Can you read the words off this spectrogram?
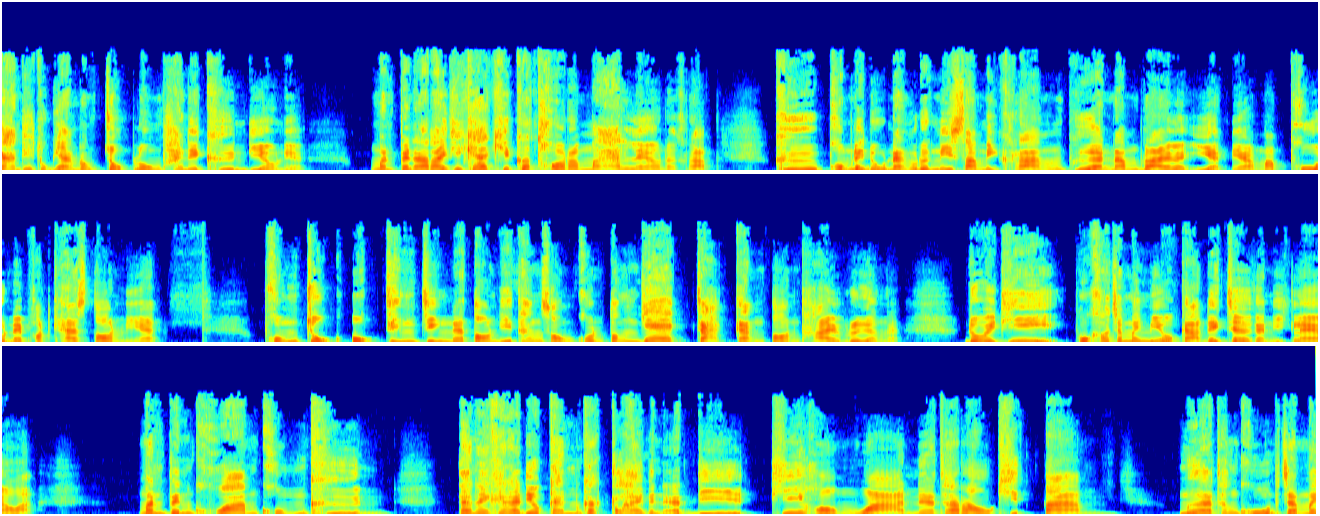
การที่ทุกอย่างต้องจบลงภายในคืนเดียวเนี่ย มันเป็นอะไรที่แค่คิดก็ทรมานแล้วนะครับ คือผมได้ดูหนังเรื่องนี้ซ้ำอีกครั้ง เพื่อนำรายละเอียดเนี่ยมาพูดในพอดแคสต์ตอนนี้ผมจุกอกจริงๆนะตอนที่ทั้งสองคนต้องแยกจากกันตอนท้ายเรื่องอะโดยที่พวกเขาจะไม่มีโอกาสได้เจอกันอีกแล้วอะมันเป็นความขมขื่น แต่ในขณะเดียวกันมันก็กลายเป็นอดีตที่หอมหวานนะถ้าเราคิดตาม เมื่อทั้งคู่จะไม่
